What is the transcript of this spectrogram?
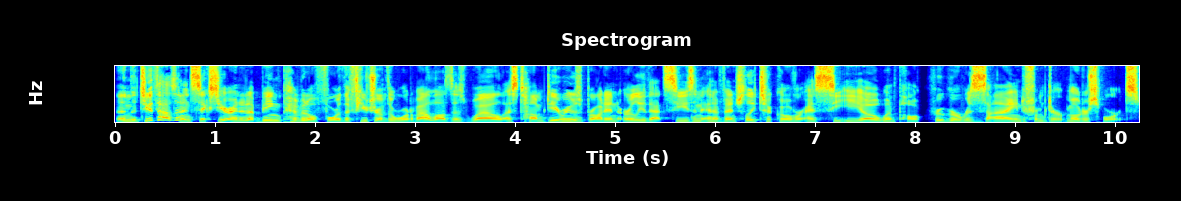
And the 2006 year ended up being pivotal for the future of the World of Outlaws as well, as Tom Deery was brought in early that season and eventually took over as CEO when Paul Kruger resigned from Dirt Motorsports.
